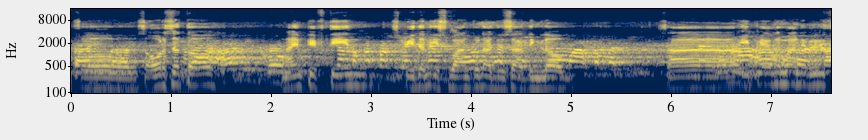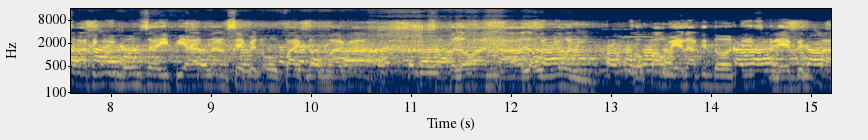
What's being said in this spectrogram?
So sa oras na to, 9.15, speedan is 1 to na dito sa ating low. Sa EPR naman, nirelease ang ating ibon sa EPR ng 7.05 ng umaga sa Balawan, uh, La Union. So pauwian natin doon is 11 pa.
